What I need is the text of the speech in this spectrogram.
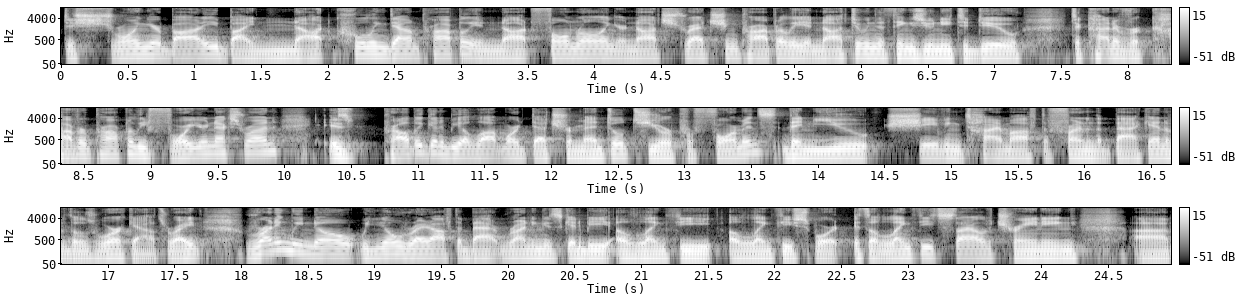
destroying your body by not cooling down properly and not foam rolling or not stretching properly and not doing the things you need to do to kind of recover properly for your next run is probably going to be a lot more detrimental to your performance than you shaving time off the front and the back end of those workouts, right? Running, we know we know right off the bat, running is going to be a lengthy a lengthy sport. It's a lengthy style of training. Uh,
